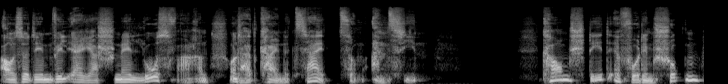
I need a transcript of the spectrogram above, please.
Außerdem will er ja schnell losfahren und hat keine Zeit zum Anziehen. Kaum steht er vor dem Schuppen,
